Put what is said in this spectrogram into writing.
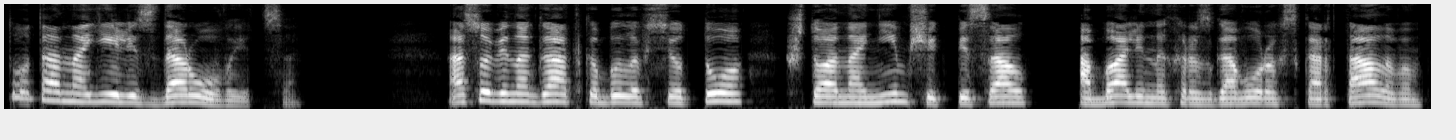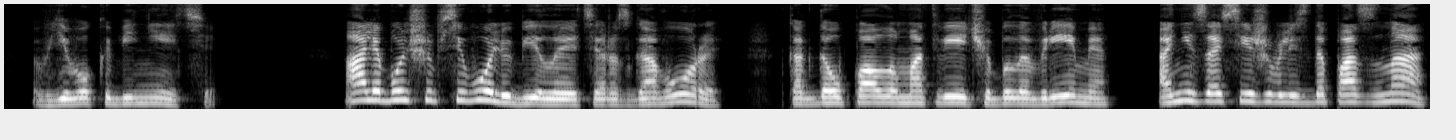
То-то она еле здоровается. Особенно гадко было все то, что анонимщик писал о Балиных разговорах с Карталовым в его кабинете. Аля больше всего любила эти разговоры. Когда у Павла Матвеевича было время, они засиживались допоздна,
